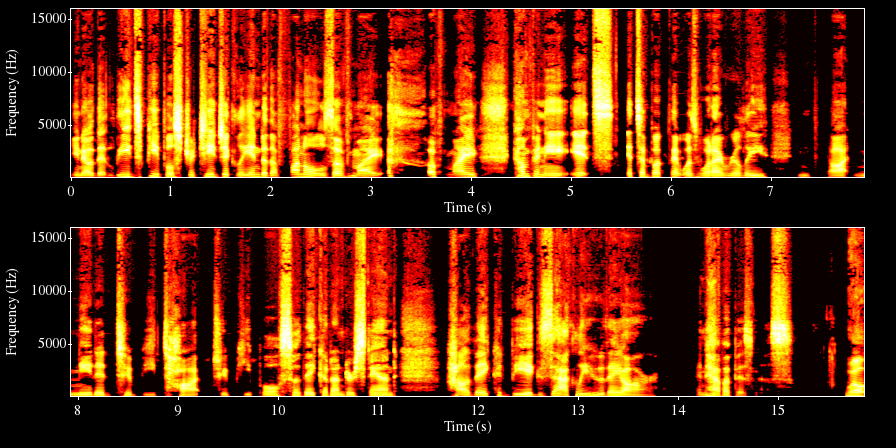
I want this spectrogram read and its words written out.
you know, that leads people strategically into the funnels of my, of my company. It's, it's a book that was what I really thought needed to be taught to people so they could understand how they could be exactly who they are and have a business. Well,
